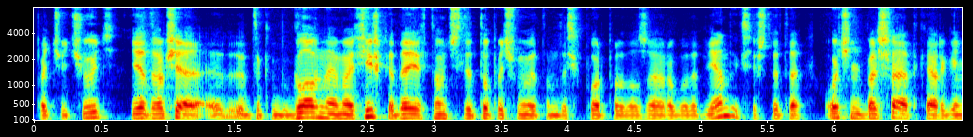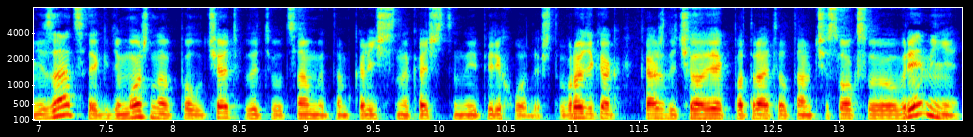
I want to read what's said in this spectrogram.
по чуть-чуть. И это вообще, это как бы главная моя фишка, да, и в том числе то, почему я там до сих пор продолжаю работать в Яндексе, что это очень большая такая организация, где можно получать вот эти вот самые там количественно-качественные переходы, что вроде как каждый человек потратил там часок своего времени,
